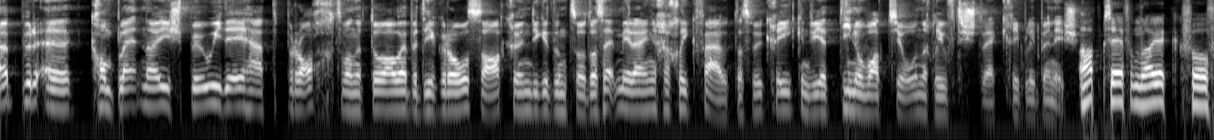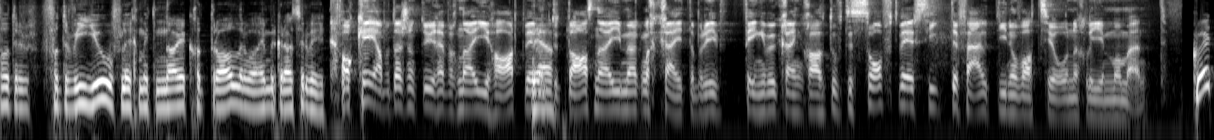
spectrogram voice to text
jemand eine komplett neue Spielidee hat gebracht, wo er da auch eben die gross ankündigt und so, das hat mir eigentlich ein bisschen gefällt, dass wirklich irgendwie die Innovation ein bisschen auf der Strecke geblieben ist. Abgesehen vom neuen, von, von, der, von der Wii U, vielleicht mit dem neuen Controller, der immer größer wird. Okay, aber das ist natürlich einfach neue Hardware ja. und durch das neue Möglichkeiten, aber ich finde wirklich eigentlich halt auf der Software-Seite fehlt die Innovation ein bisschen im Moment. Gut,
